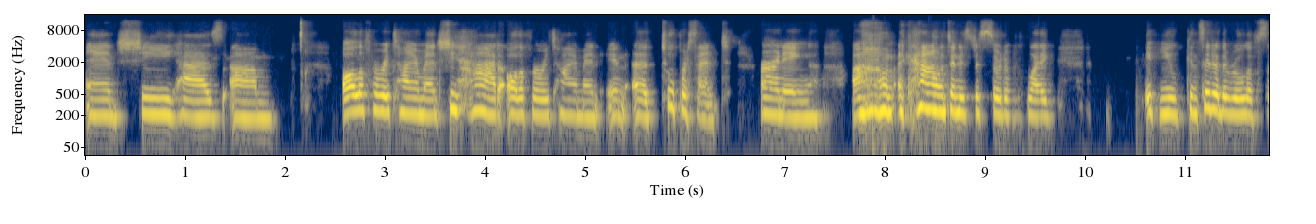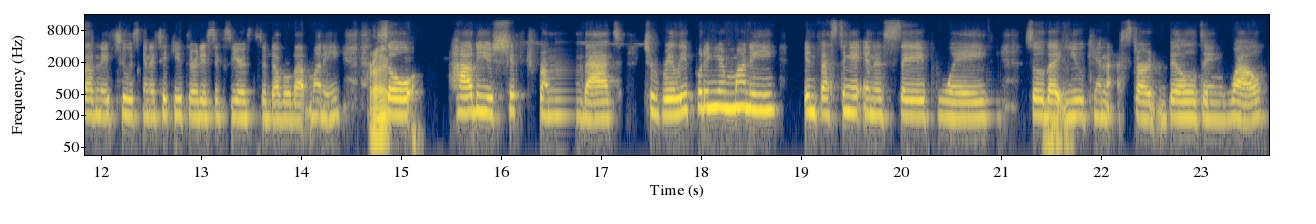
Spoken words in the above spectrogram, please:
and she has um, all of her retirement, she had all of her retirement in a 2% earning um, account. And it's just sort of like, if you consider the rule of 72, it's going to take you 36 years to double that money. Right. So how do you shift from that to really putting your money investing it in a safe way so that you can start building wealth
